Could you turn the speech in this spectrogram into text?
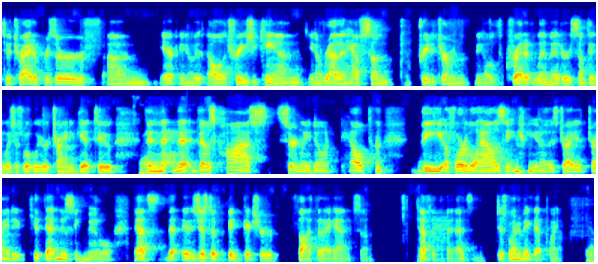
to try to preserve um, you know all the trees you can you know rather than have some predetermined you know credit limit or something which is what we were trying to get to right. then th- th- those costs certainly don't help the affordable housing you know is trying trying to hit that missing middle that's that it was just a big picture thought that i had so enough of that that's just wanted to make that point yeah.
